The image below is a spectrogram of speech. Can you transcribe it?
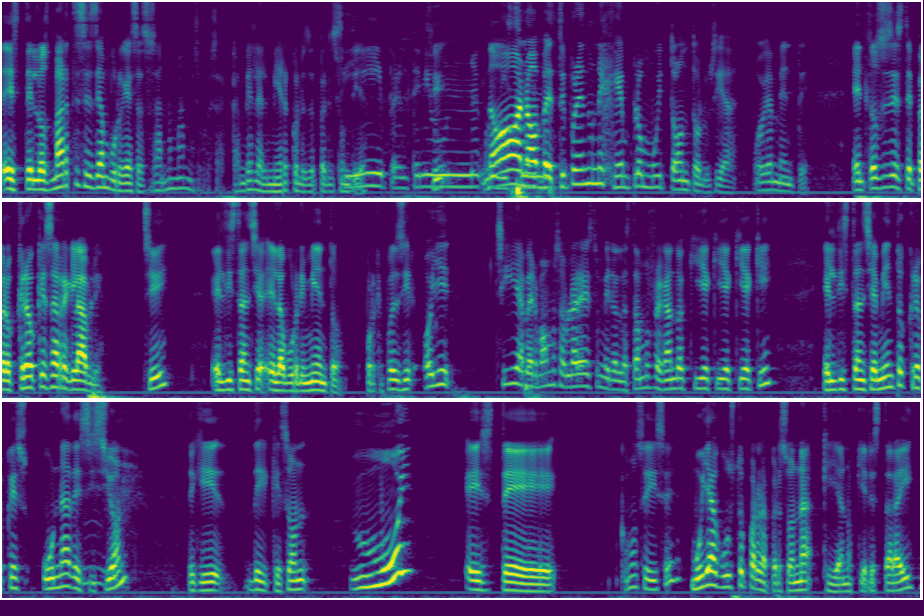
este, los martes es de hamburguesas. O sea, no mames, güey. O sea, cámbiale al miércoles de perdiz un día. Sí, pero él tenía ¿Sí? una No, no, condición. me estoy poniendo un ejemplo muy tonto, Lucía, obviamente. Entonces, este, pero creo que es arreglable, ¿sí? El distancia, el aburrimiento. Porque puedes decir, oye, sí, a ver, vamos a hablar de esto, mira, la estamos regando aquí, aquí, aquí, aquí. El distanciamiento creo que es una decisión de que, de que son muy, este, ¿cómo se dice? Muy a gusto para la persona que ya no quiere estar ahí.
